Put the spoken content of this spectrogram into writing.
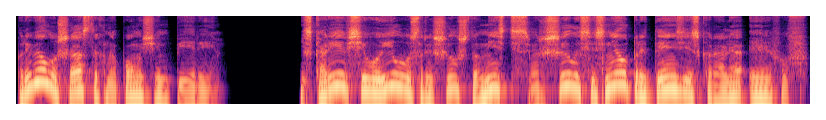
привел ушастых на помощь империи. И, скорее всего, Илвус решил, что месть свершилась и снял претензии с короля эльфов.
